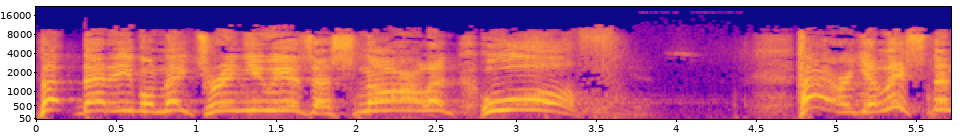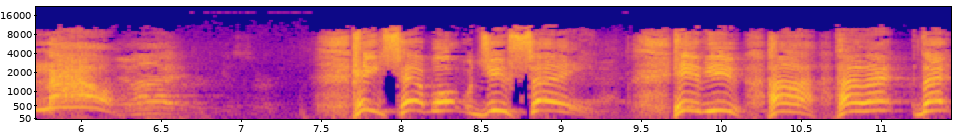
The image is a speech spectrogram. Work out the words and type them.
but that evil nature in you is a snarling wolf. Hey, are you listening now? He said, What would you say if you, uh, uh, that, that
